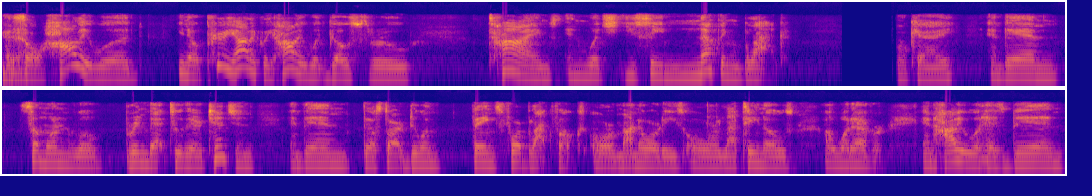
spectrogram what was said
and yeah. so Hollywood, you know, periodically Hollywood goes through times in which you see nothing black. Okay. And then someone will bring that to their attention and then they'll start doing things for black folks or minorities or Latinos or whatever. And Hollywood has been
